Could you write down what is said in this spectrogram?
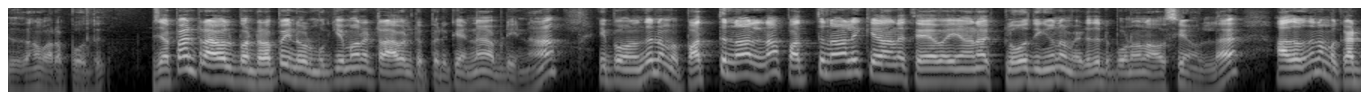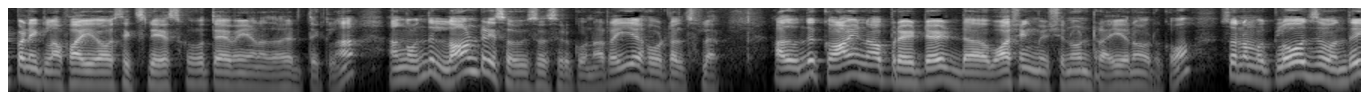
இதுதான் வரப்போகுது. ஜப்பான் ட்ராவல் பண்ணுறப்ப இன்னொரு முக்கியமான ட்ராவல் ட்ரிப் இருக்குது என்ன அப்படின்னா இப்போ வந்து நம்ம பத்து நாள்னா பத்து நாளைக்கான தேவையான க்ளோதிங்கும் நம்ம எடுத்துகிட்டு போகணும்னு அவசியம் இல்லை. அதை வந்து நம்ம கட் பண்ணிக்கலாம். ஃபைவ் ஆர் சிக்ஸ் டேஸ்க்கோ தேவையானதாக எடுத்துக்கலாம். அங்கே வந்து லாண்ட்ரி சர்வீசஸ் இருக்கும். நிறைய ஹோட்டல்ஸில் அது வந்து காயின் ஆப்ரேட்டட் வாஷிங் மிஷினும் ட்ரையரும் இருக்கும். ஸோ நம்ம க்ளோத்ஸ் வந்து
